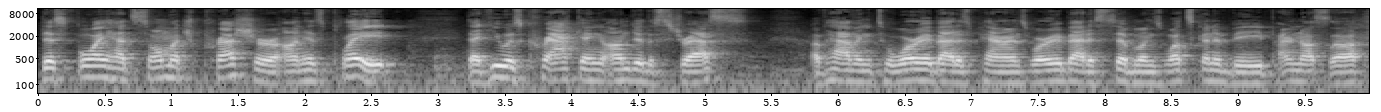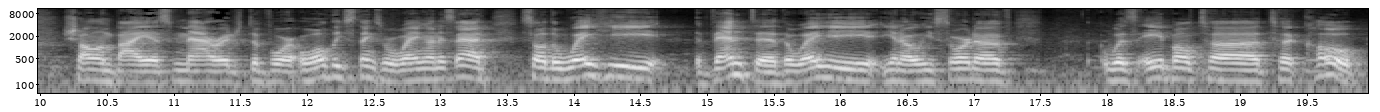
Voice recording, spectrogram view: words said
This boy had so much pressure on his plate that he was cracking under the stress of having to worry about his parents, worry about his siblings, what's going to be, parnasa, shalom bayis, marriage, divorce, all these things were weighing on his head. So the way he vented, the way he, you know, he sort of was able to, to cope,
